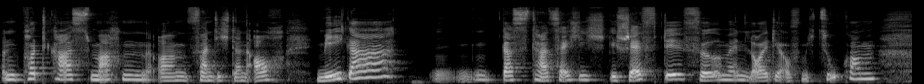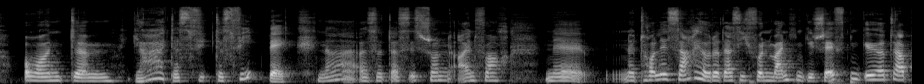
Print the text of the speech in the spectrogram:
einen Podcast machen, ähm, fand ich dann auch mega, dass tatsächlich Geschäfte, Firmen, Leute auf mich zukommen. Und ähm, ja, das, das Feedback, ne? also das ist schon einfach eine eine tolle Sache oder dass ich von manchen Geschäften gehört habe,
